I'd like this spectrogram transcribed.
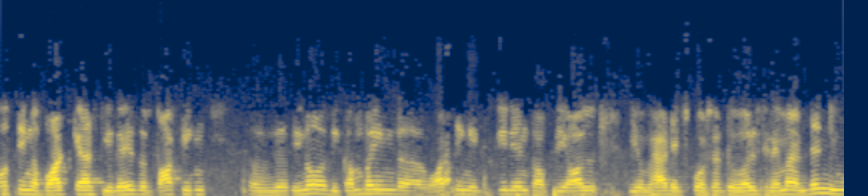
hosting a podcast you guys are talking uh, you know the combined uh, watching experience of the all you've had exposure to world cinema and then you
